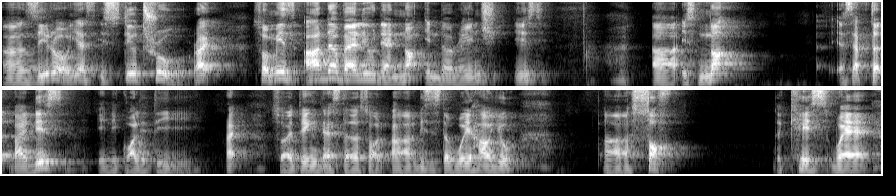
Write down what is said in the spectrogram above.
uh, 0 yes it's still true right? So it means other value than not in the range is uh, is not accepted by this inequality right so I think that's the uh, this is the way how you uh, solve the case where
